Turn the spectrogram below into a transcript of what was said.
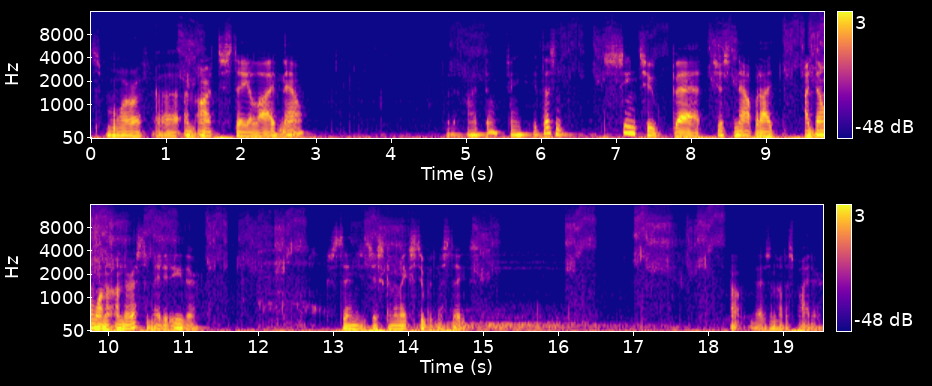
it's more of uh, an art to stay alive now but I don't think it doesn't seem too bad just now but I I don't want to underestimate it either because then you're just gonna make stupid mistakes oh there's another spider.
